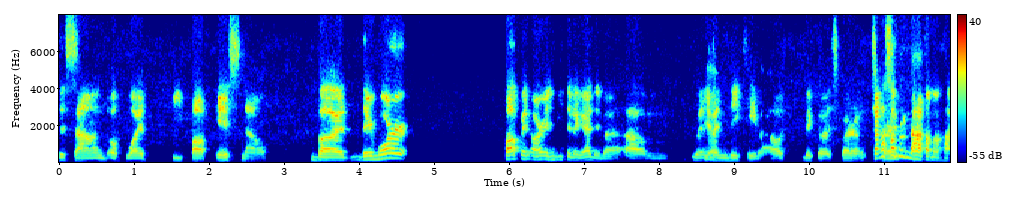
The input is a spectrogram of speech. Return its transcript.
the sound of what P-pop is now. But they're more pop and R&B talaga, di ba? Um, when, Yeah. when they came out because parang, tsaka Right. sobrang nakakamangha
